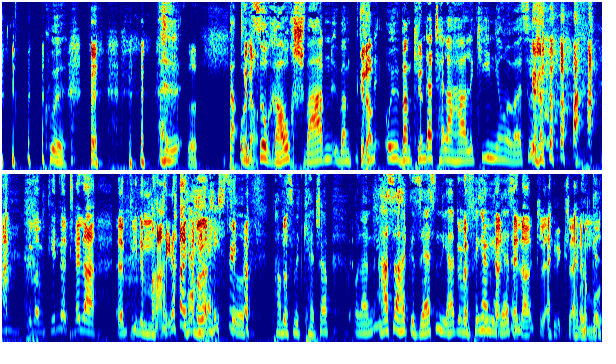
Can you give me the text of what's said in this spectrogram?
cool. Also So. bei uns Genau. so Rauchschwaden überm, Genau. Kind, überm Kinderteller Harlekin, Junge, weißt du? Über dem Kinderteller äh, Biene Maya. Ja, echt so. Pommes mit Ketchup. Und dann hast du halt gesessen, die halt mit den Fingern gegessen. Kinderteller, kleine, kleiner Muck.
